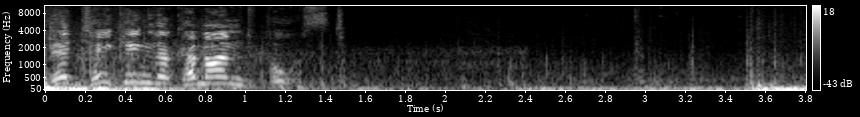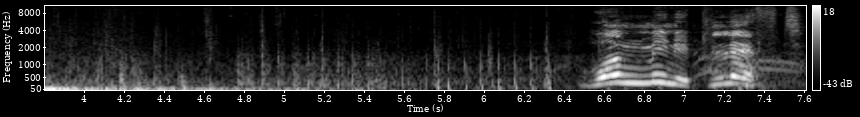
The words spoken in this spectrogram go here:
They're taking the command post. One minute left.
